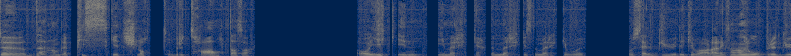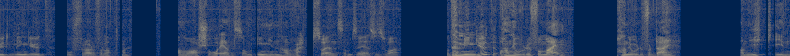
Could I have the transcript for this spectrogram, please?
døde. Han ble pisket, slått og brutalt, altså. Og gikk inn i mørket. Det mørkeste mørket hvor, hvor selv Gud ikke var der. Ikke han roper ut 'Gud, min Gud'. Hvorfor har du forlatt meg? Han var så ensom. Ingen har vært så ensom som Jesus var. Og det er min Gud, og han gjorde det for meg. Og han gjorde det for deg. Han gikk inn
